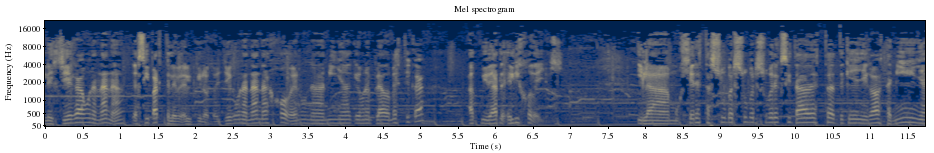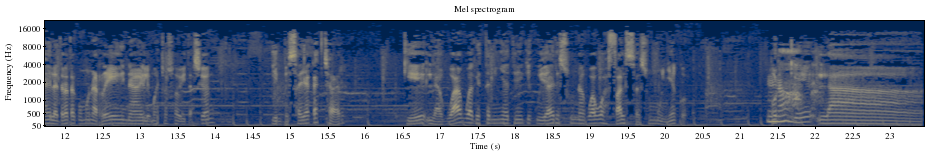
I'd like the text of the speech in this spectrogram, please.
les llega una nana, y así parte el, el piloto, llega una nana joven, una niña que es una empleada doméstica, a cuidar el hijo de ellos. Y la mujer está súper, súper, súper excitada de, esta, de que haya llegado esta niña y la trata como una reina y le muestra su habitación. Y empezáis a cachar que la guagua que esta niña tiene que cuidar es una guagua falsa, es un muñeco. No. Porque la,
